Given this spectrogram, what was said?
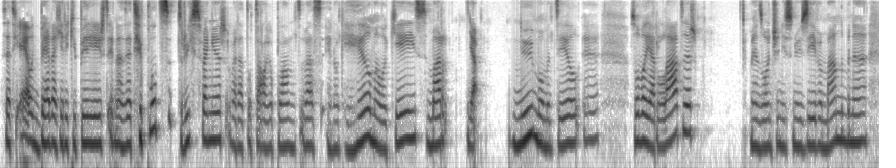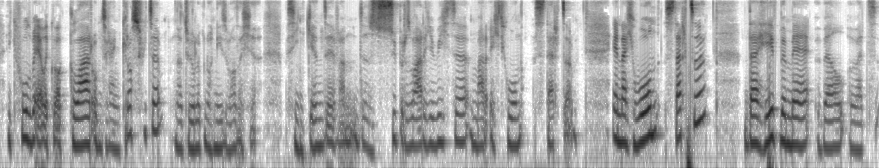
zet je eigenlijk bijna gerecupereerd en dan zet je plots terug zwanger, waar dat totaal gepland was en ook helemaal oké is. Maar ja, nu momenteel, eh, zoveel jaar later, mijn zoontje is nu zeven maanden bijna. Ik voelde me eigenlijk wel klaar om te gaan crossfitten. Natuurlijk nog niet zoals dat je misschien kent hè, van de super zware gewichten, maar echt gewoon starten. En dat gewoon starten, dat heeft bij mij wel wat,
